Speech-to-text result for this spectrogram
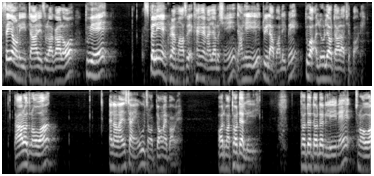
အစိမ်းအောင်လေးတားတယ်ဆိုတာကတော့သူ့ရဲ့ spelling and grammar ဆိုတဲ့အခန်းကဏ္ဍရောက်လို့ရှိရင်ဒါလေးတွေ့လာပါလိမ့်မယ်သူကအလိုလျောက်တားတာဖြစ်ပါတယ်ဒါကတော့ကျွန်တော်က analyze style ကိုကျွန်တော်ပြောင်းလိုက်ပါမယ်ဟောဒီမှာ dot လေး dot dot dot လေးနဲ့ကျွန်တော်က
